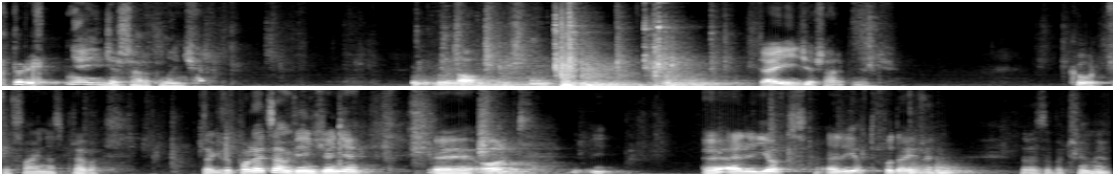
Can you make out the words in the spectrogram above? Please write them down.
których nie idzie szarpnąć. O! Te idzie szarpnąć. Kurczę, fajna sprawa. Także polecam więzienie e, Old e, Elliot, Elliot bodajże. Zaraz zobaczymy.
